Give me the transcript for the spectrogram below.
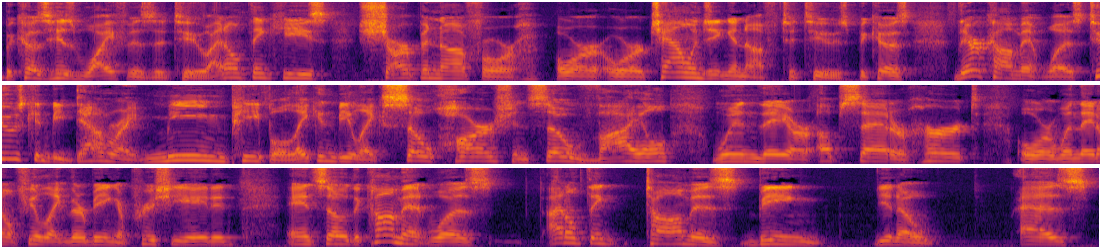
because his wife is a two. I don't think he's sharp enough or or or challenging enough to twos because their comment was twos can be downright mean people. They can be like so harsh and so vile when they are upset or hurt or when they don't feel like they're being appreciated. And so the comment was I don't think Tom is being, you know, as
